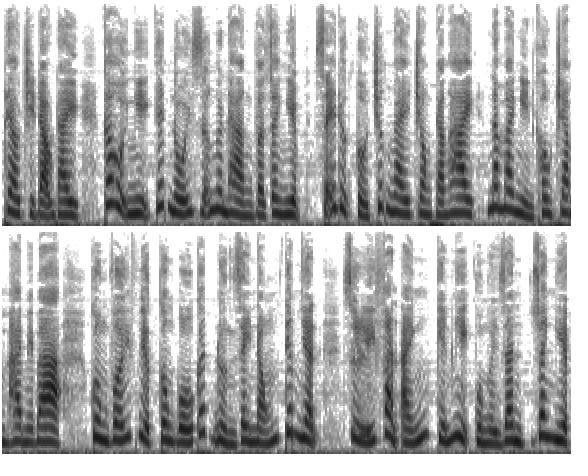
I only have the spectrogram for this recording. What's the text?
Theo chỉ đạo này, các hội nghị kết nối giữa ngân hàng và doanh nghiệp sẽ được tổ chức ngay trong tháng 2 năm 2023, cùng với việc công bố các đường dây nóng tiếp nhận, xử lý phản ánh, kiến nghị của người dân, doanh nghiệp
